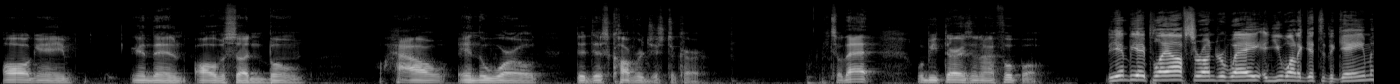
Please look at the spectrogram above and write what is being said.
all game, and then all of a sudden, boom. How in the world did this cover just occur? So that will be Thursday Night Football. The NBA playoffs are underway and you want to get to the game?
